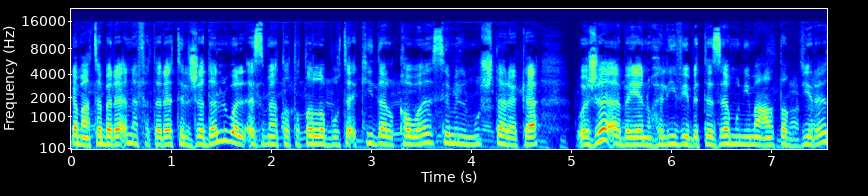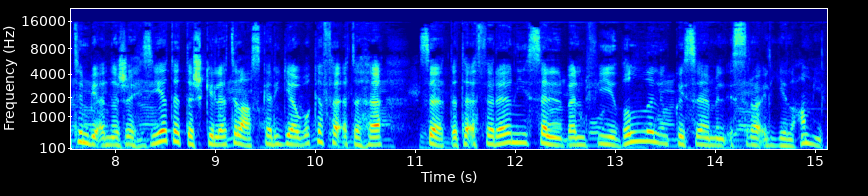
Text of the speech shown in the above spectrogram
كما اعتبر أن فترات الجدل والأزمة تتطلب تأكيد القواسم المشتركة وجاء بيان هليفي بالتزامن مع تقديرات بأن جاهزية التشكيلات العسكرية وكفاءتها ستتأثران سلبا في ظل الانقسام الإسرائيلي العميق.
